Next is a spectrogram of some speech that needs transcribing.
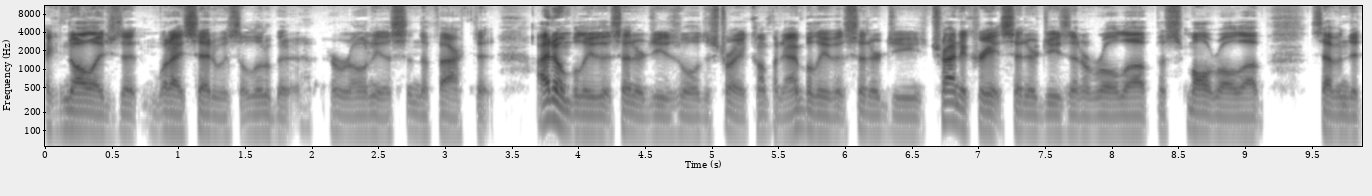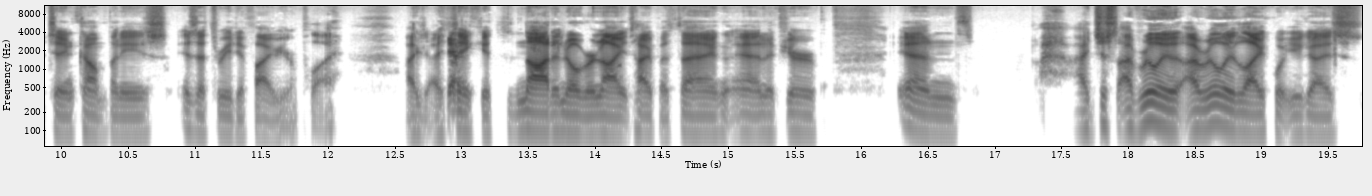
acknowledge that what I said was a little bit erroneous in the fact that I don't believe that synergies will destroy a company. I believe that synergy, trying to create synergies in a roll up, a small roll up, seven to 10 companies is a three to five year play. I, I yeah. think it's not an overnight type of thing. And if you're, and I just, I really, I really like what you guys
